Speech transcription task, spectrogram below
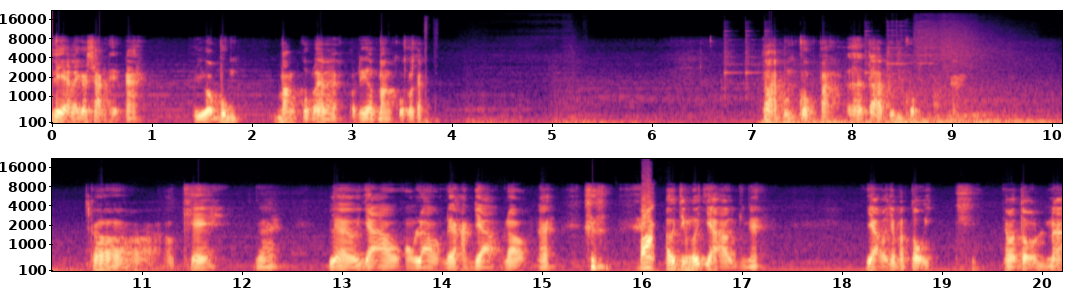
เรียกอะไรก็ช่างเถอะนะ อยู่กับบุงบางกุกแล้วนะขอเรียกบางกุกแล้วกันต้องอ่านบุญกกปะเออต้องอ่านบุญกกนะก็โอเคนะเรือยาวของเราเรือหางยาวของเรานะ บ้างเอาจริงว่ายาวจริงนะยาวอย่ามาโตอีกอย่ามาโตหน้า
